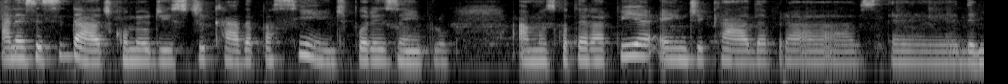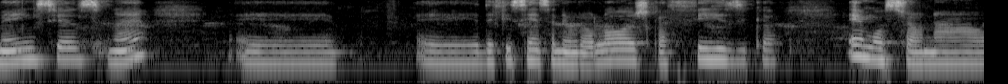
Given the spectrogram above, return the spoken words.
a necessidade, como eu disse, de cada paciente. Por exemplo, a musicoterapia é indicada para é, demências, né? É, é, deficiência neurológica, física, emocional,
